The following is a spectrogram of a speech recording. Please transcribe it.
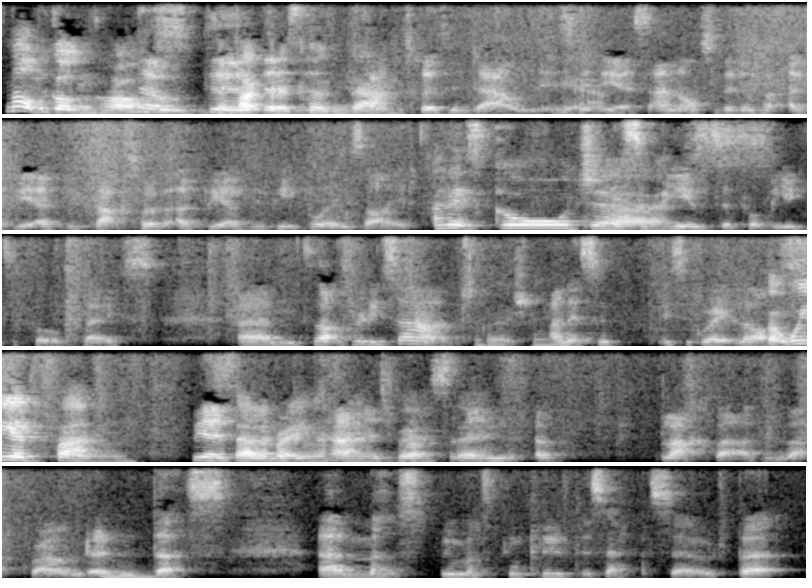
Not the Golden Cross. No, the, fact that it's closing the fact down. it's closing down is Yeah. hideous, and also they're going to put ugly, ugly flats full of ugly, ugly people inside. And it's gorgeous. It's a beautiful, beautiful place. Um, so that's really sad, It's a great shame. and it's a it's a great loss. But we had fun. we had celebrating fun. a The cat is rustling a black bag in the background, and Mhm. thus um, must, we must conclude this episode. But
